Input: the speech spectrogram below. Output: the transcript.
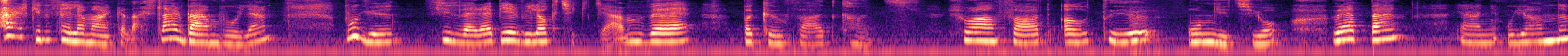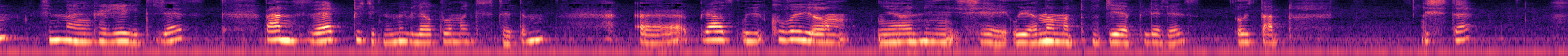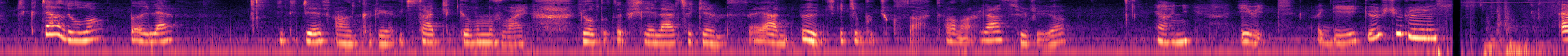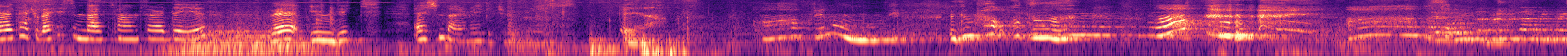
Herkese selam arkadaşlar. Ben Bulem. Bugün sizlere bir vlog çekeceğim ve bakın saat kaç. Şu an saat 6'yı 10 geçiyor ve ben yani uyandım. Şimdi Ankara'ya gideceğiz. Ben size bir günümü vloglamak istedim. Ee, biraz uykuluyum. Yani şey uyanamadım diyebiliriz. O yüzden işte çıkacağız yola böyle gideceğiz Ankara'ya. 3 saatlik yolumuz var. Yolda da bir şeyler çekerim size. Yani 3 iki buçuk saat falan filan sürüyor. Yani evet. Hadi görüşürüz. Evet arkadaşlar şimdi asansördeyiz ve indik. E şimdi arabaya geçiyoruz. E. Aa buraya ne olmuş? Ödüm patladı. Lan. Aa bu ses.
